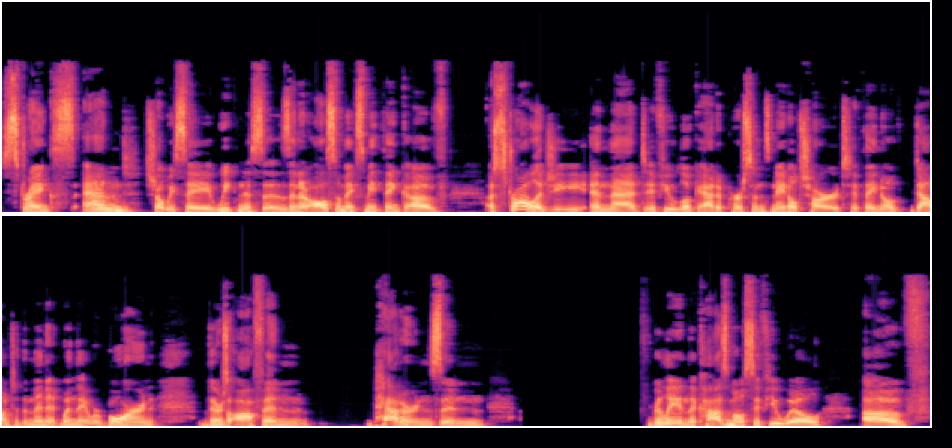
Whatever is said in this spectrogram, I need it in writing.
strengths and, shall we say, weaknesses. And it also makes me think of astrology in that if you look at a person's natal chart, if they know down to the minute when they were born, there's often patterns and really in the cosmos, if you will, of,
